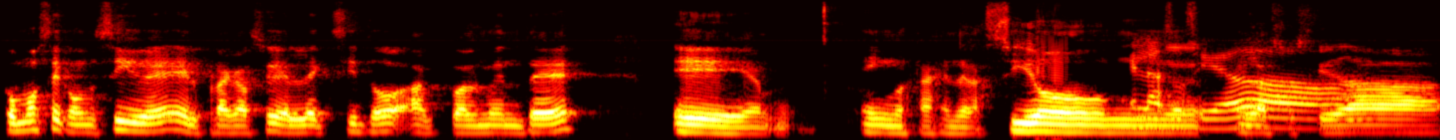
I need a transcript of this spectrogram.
cómo se concibe el fracaso y el éxito actualmente eh, en nuestra generación, en la, sociedad. en la sociedad,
